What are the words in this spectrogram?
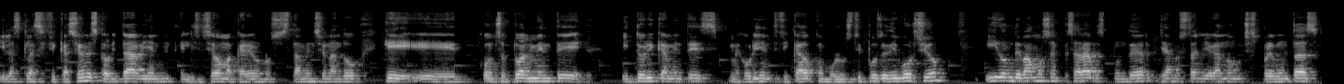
y las clasificaciones que ahorita bien el licenciado Macareno nos está mencionando que eh, conceptualmente y teóricamente es mejor identificado como los tipos de divorcio y donde vamos a empezar a responder, ya nos están llegando muchas preguntas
